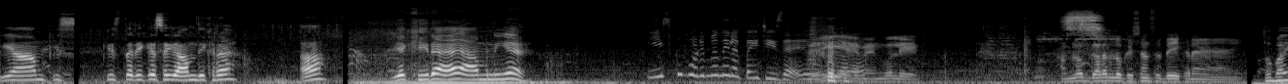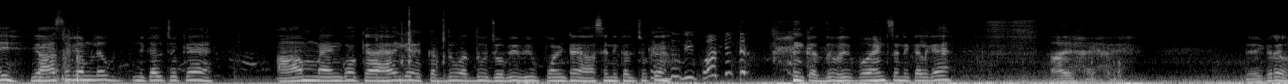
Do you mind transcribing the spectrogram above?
ये आम किस किस तरीके से ये आम दिख रहा है? आ? ये खीरा है आम नहीं है। ये इसको थोड़ी मुझे नहीं लगता ये चीज़ है। है मैंगो लेक। हम लोग गलत लोकेशन से देख रहे हैं। तो भाई यहाँ से भी हम लोग निकल चुके हैं। आम मैंगो क्या है ये? कद्दू वद्दू जो भी व्यू पॉइंट है यहाँ से निकल चुके हैं। कद्दू भी पॉइंट से निकल गए। हाय हाय हाय। देख रहे हो?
